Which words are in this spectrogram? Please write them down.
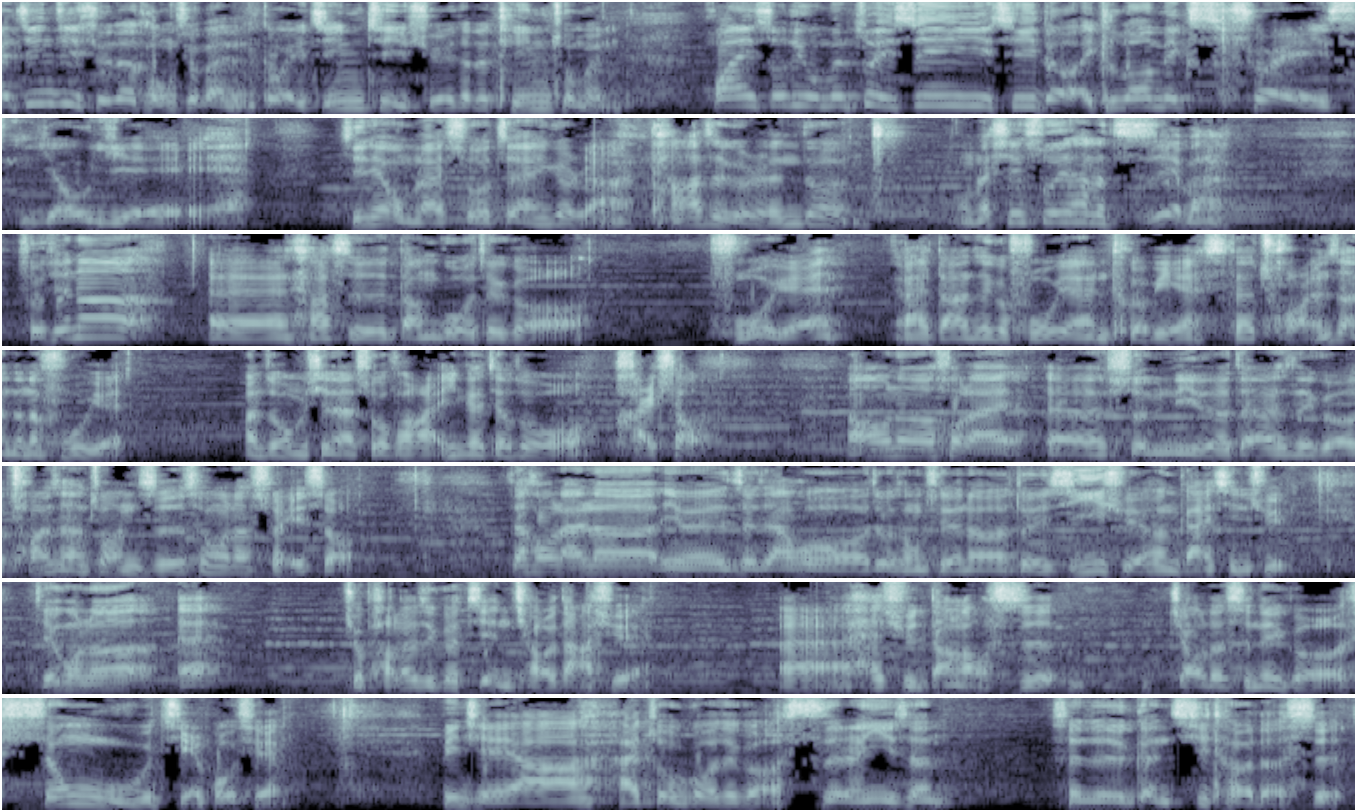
位经济学的同学们，各位经济学家的听众们，欢迎收听我们最新一期的 Economics Trace，哟耶！今天我们来说这样一个人啊，他这个人的，我们来先说一下他的职业吧。首先呢，呃，他是当过这个服务员，哎，当然这个服务员很特别，是在船上当的服务员，按照我们现在说法，应该叫做海少。然后呢，后来呃，顺利的在那个船上转职成为了水手。再后来呢，因为这家伙这个同学呢对医学很感兴趣，结果呢，哎，就跑到这个剑桥大学，哎，还去当老师，教的是那个生物解剖学，并且呀，还做过这个私人医生，甚至更奇特的是，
